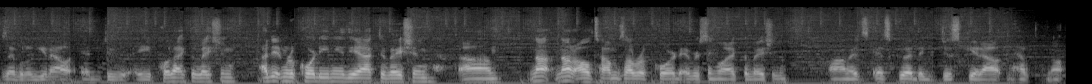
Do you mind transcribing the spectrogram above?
was able to get out and do a POTA activation. I didn't record any of the activation. Um, not not all times I'll record every single activation. Um, it's it's good to just get out and have not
